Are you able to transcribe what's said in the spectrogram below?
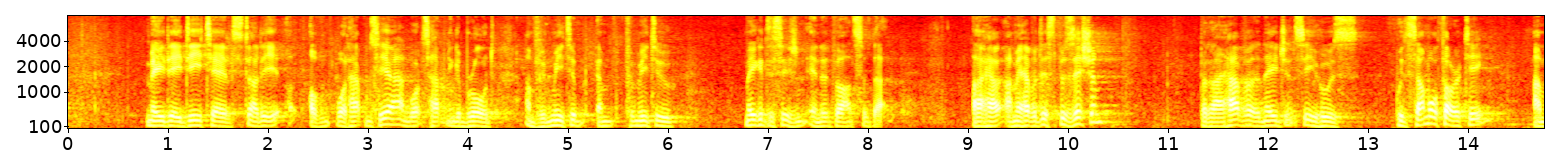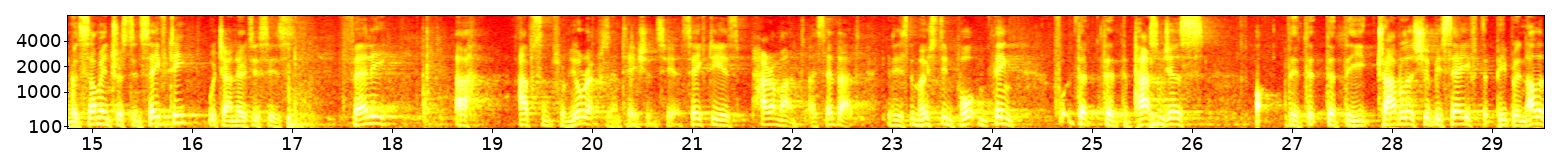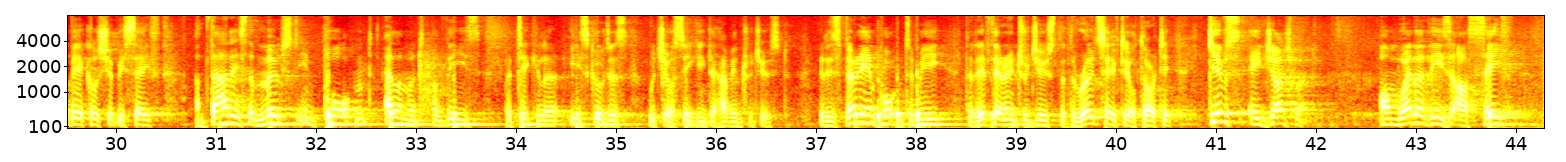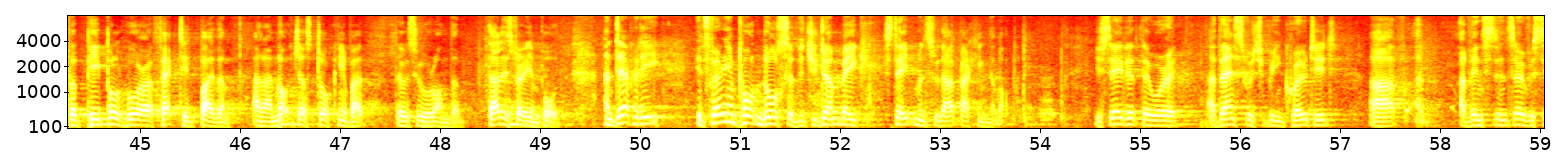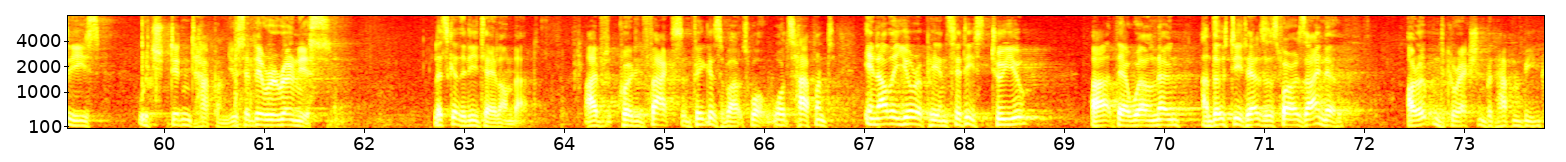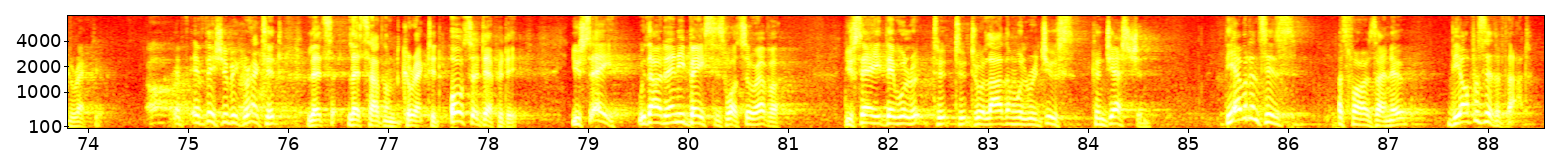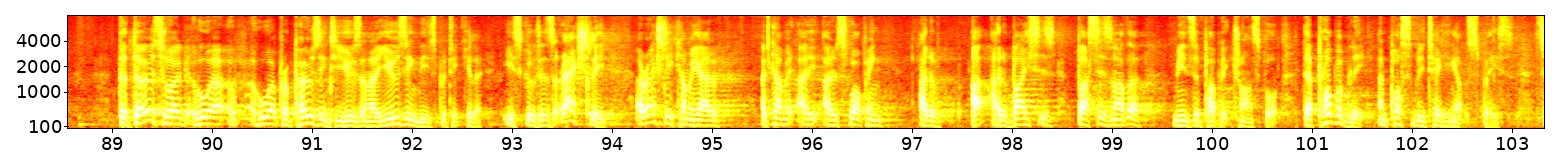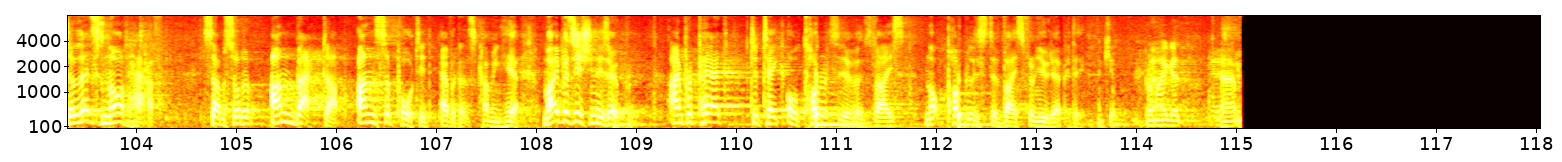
made a detailed study of what happens here and what's happening abroad, and for me to, for me to make a decision in advance of that. I, have, I may have a disposition, but I have an agency who is with some authority and with some interest in safety, which I notice is fairly uh, absent from your representations here. Safety is paramount. I said that. It is the most important thing for, that, that the passengers, uh, that, that, that the travellers should be safe, that people in other vehicles should be safe, and that is the most important element of these particular e-scooters which you're seeking to have introduced. It is very important to me that if they're introduced, that the Road Safety Authority gives a judgment on whether these are safe for people who are affected by them. And I'm not just talking about those who are on them. That is very important. And Deputy, it's very important also that you don't make statements without backing them up. You say that there were events which have been quoted uh, of incidents overseas which didn't happen. You said they were erroneous. Let's get the detail on that. I've quoted facts and figures about what, what's happened in other European cities to you. Uh, they're well known, and those details, as far as I know, are open to correction but haven't been corrected. If, if they should be corrected, let's, let's have them corrected. Also, Deputy, you say, without any basis whatsoever, you say they will, to, to, to allow them will reduce congestion. The evidence is, as far as I know, the opposite of that. That those who are, who are, who are proposing to use and are using these particular e-scooters are actually, are actually coming out of, are coming, are, are swapping out of, out of buses, buses and other means of public transport. They're probably and possibly taking up space. So let's not have some sort of unbacked up, unsupported evidence coming here. My position is open. I'm prepared to take authoritative advice, not populist advice from you, Deputy. Thank you.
